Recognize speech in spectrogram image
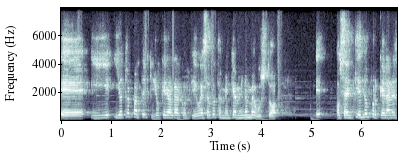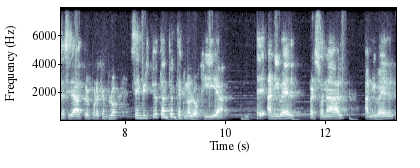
Eh, y, otra parte que yo quería hablar contigo es algo también que a mí no me gustó. Eh, o sea, entiendo por qué la necesidad, pero por ejemplo, se invirtió tanto en tecnología eh, a nivel personal, a nivel,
